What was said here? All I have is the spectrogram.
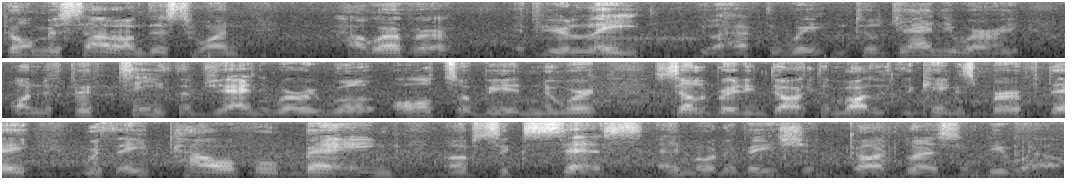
Don't miss out on this one. However, if you're late, you'll have to wait until January. On the 15th of January, we'll also be in Newark celebrating Dr. Martin Luther King's birthday with a powerful bang of success and motivation. God bless and be well.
